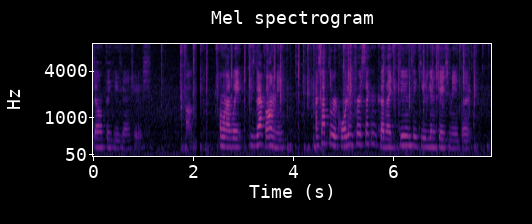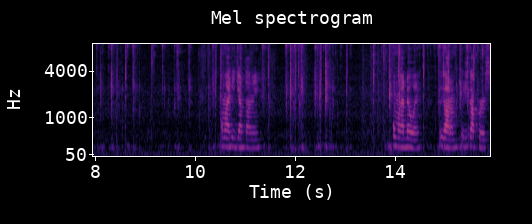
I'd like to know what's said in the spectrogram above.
don't think he's going to chase. Um. Oh my god, wait. He's back on me. I stopped the recording for a second because I didn't think he was going to chase me, but... Oh my god, he jumped on me. Oh my god, no way. We got him. We just got purse.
